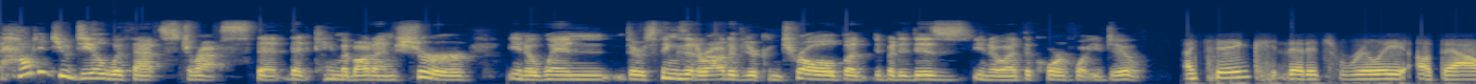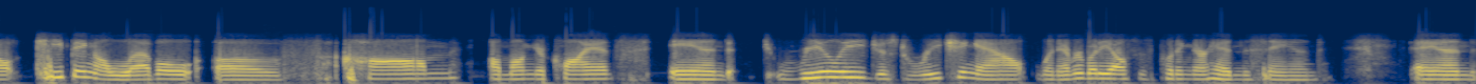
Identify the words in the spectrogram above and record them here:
How did you deal with that stress that that came about? I'm sure you know when there's things that are out of your control but but it is you know at the core of what you do. I think that it's really about keeping a level of calm among your clients and really just reaching out when everybody else is putting their head in the sand and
